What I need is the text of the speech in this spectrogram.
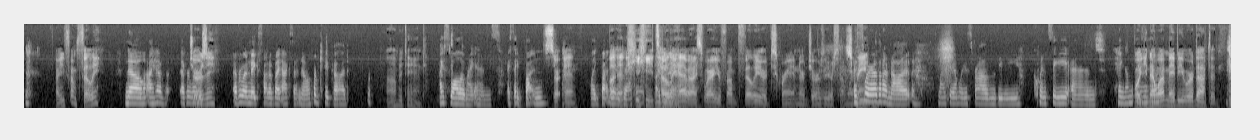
Are you from Philly, No, I have everyone. Jersey? Everyone makes fun of my accent. No, I'm from Cape Cod. I'll be damned. I swallow my Ns. I say button, Certain. Like button But your jacket. you totally that. have it. I swear you're from Philly or Scranton or Jersey or somewhere. I swear that I'm not. My family is from the Quincy and Hingham. Well, you know what? Maybe you were adopted.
